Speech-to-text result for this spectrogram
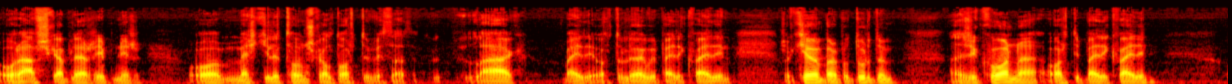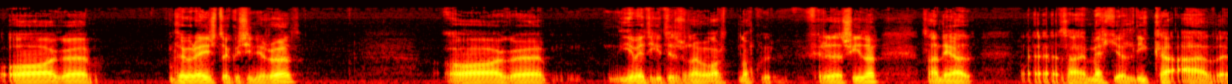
og voru afskaplega hrifnir og merkileg tónskáld ortu við það lag, bæði ortu lög við bæði kvæðin. Svo kemur bara på dúrnum að þessi kona orti bæði kvæðin og uh, þau eru einstöku sín í röð og uh, ég veit ekki til þess að það var ort nokkuð fyrir það síðar. Þannig að það er merkilegt líka að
